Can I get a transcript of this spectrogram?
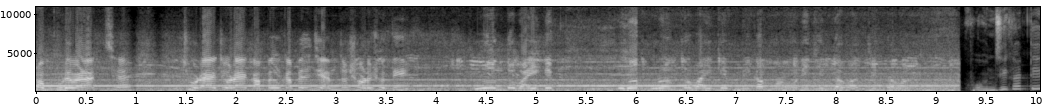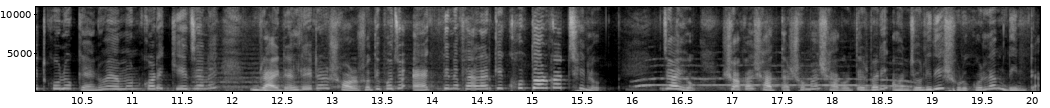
সব ঘুরে বেড়াচ্ছে। জোড়ায় জোড়ায় কাপেল কাপেল জ্যান্ত সরস্বতী। উড়ন্ত বাইকে উড়ন্ত বাইকে মেকআপ মামনি জিন্দাবাদ জিন্দাবাদ। পঞ্জিকার ডেটগুলো কেন এমন করে কে জানে? ব্রাইডাল ডেট আর সরস্বতী পুজো একদিনে ফেলার কি খুব দরকার ছিল? যাই হোক সকাল সাতটার সময় সাগরদের বাড়ি অঞ্জলি দিয়ে শুরু করলাম দিনটা।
